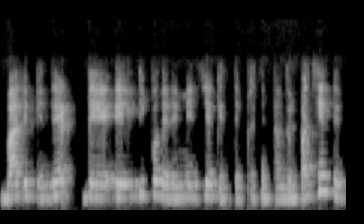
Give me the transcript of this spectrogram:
va a depender del tipo de demencia que esté presentando el paciente.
